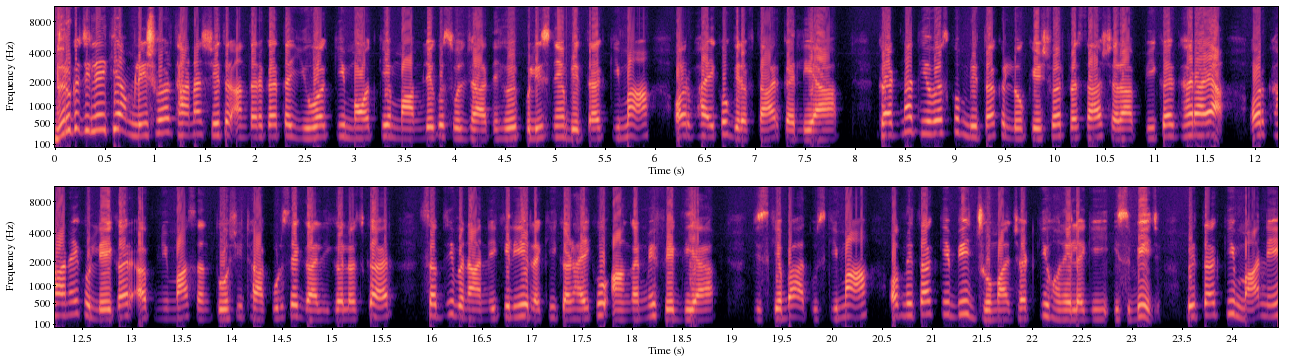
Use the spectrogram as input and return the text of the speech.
दुर्ग ज़िले के अमलेश्वर थाना क्षेत्र अंतर्गत युवक की मौत के मामले को सुलझाते हुए पुलिस ने मृतक की माँ और भाई को गिरफ़्तार कर लिया। घटना दिवस को मृतक लोकेश्वर प्रसाद शराब पीकर घर आया और खाने को लेकर अपनी माँ संतोषी ठाकुर से गाली गलौज कर सब्ज़ी बनाने के लिए रखी कढ़ाई को आँगन में फेंक दिया, जिसके बाद उसकी माँ और मृतक के बीच झुमा झटकी होने लगी। इस बीच मृतक की माँ ने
